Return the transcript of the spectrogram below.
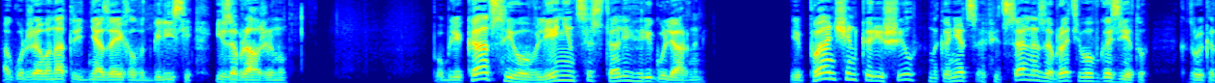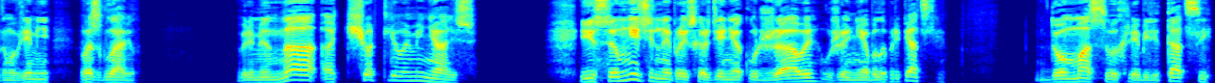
Акуджава на три дня заехал в Тбилиси и забрал жену. Публикации его в Ленинце стали регулярными, и Панченко решил, наконец, официально забрать его в газету, которую к этому времени возглавил. Времена отчетливо менялись и сомнительное происхождение Акуджавы уже не было препятствием. До массовых реабилитаций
